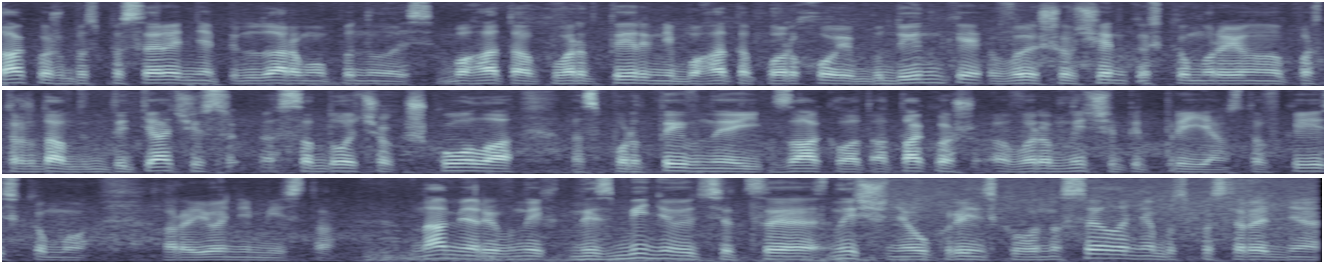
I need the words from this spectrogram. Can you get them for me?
Також безпосередньо під ударом опинились багатоквартирні, багатоповерхові будинки. В Шевченківському районі постраждав дитячий садочок, школа, спортивний заклад, а також виробниче підприємство в Київському районі міста. Наміри в них не змінюються. Це знищення українського населення, безпосередньо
